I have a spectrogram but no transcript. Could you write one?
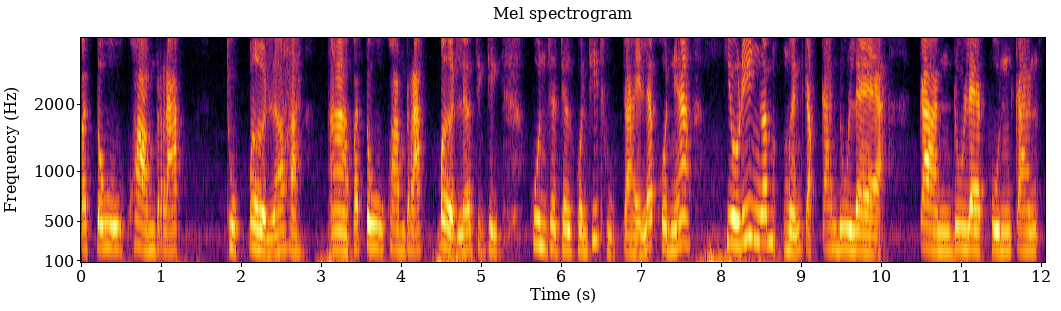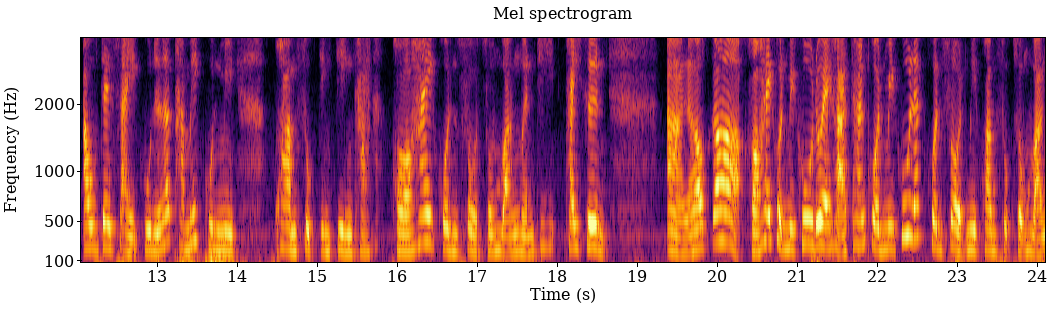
ประตูความรักถูกเปิดแล้วค่ะอ่าประตูความรักเปิดแล้วจริง ๆ คุณจะเจอคนที่ถูกใจและคนเนี้ย healing ก็เหมือนกับการดูแล การดูแลคุณ การเอาใจใส่คุณแล้วทำให้คุณมี ความสุขจริง ๆ ค่ะ ขอให้คนโสดสมหวังเหมือนที่ไพ่ขึ้น อ่าแล้วก็ขอให้คนมีคู่ด้วยค่ะ ทั้งคนมีคู่และคนโสดมีความสุขสมหวัง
